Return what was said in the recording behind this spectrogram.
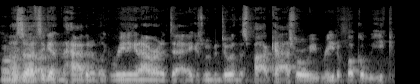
I also have to get in the habit of like reading an hour in a day because we've been doing this podcast where we read a book a week,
